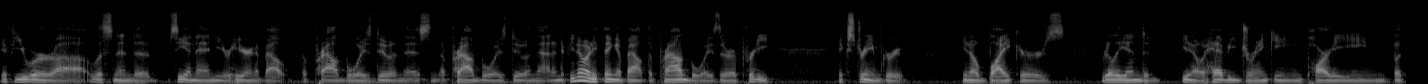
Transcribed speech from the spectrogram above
if you were uh, listening to CNN, you're hearing about the Proud Boys doing this and the Proud Boys doing that. And if you know anything about the Proud Boys, they're a pretty extreme group. You know, bikers, really into you know heavy drinking, partying, but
